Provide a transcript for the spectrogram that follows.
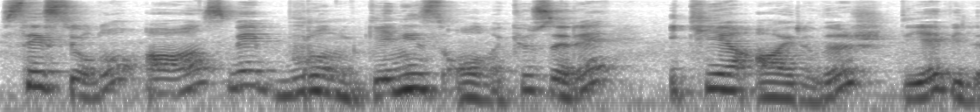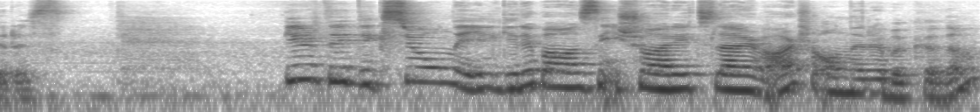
Ses yolu ağız ve burun geniz olmak üzere ikiye ayrılır diyebiliriz. Bir de diksiyonla ilgili bazı işaretler var. Onlara bakalım.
